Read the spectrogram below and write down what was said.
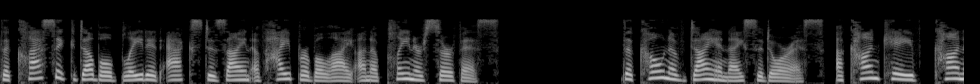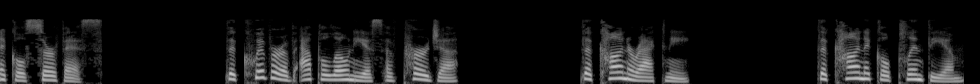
the classic double-bladed axe design of hyperbolae on a planar surface, the cone of Dionysodorus, a concave, conical surface. The quiver of Apollonius of Perga. The conarachne. The conical plinthium,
